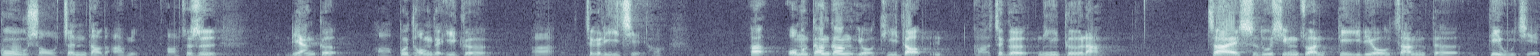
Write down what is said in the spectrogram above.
固守真道的奥秘。啊，这是两个啊不同的一个啊这个理解哈。啊，我们刚刚有提到啊，这个尼哥拉，在《使徒行传》第六章的第五节，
